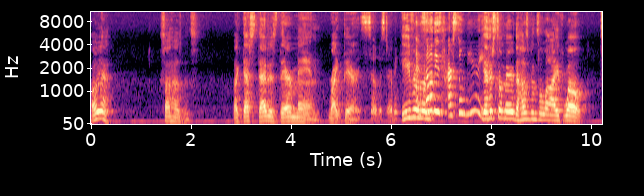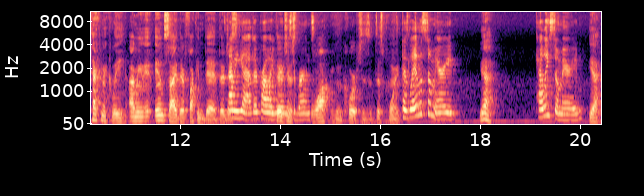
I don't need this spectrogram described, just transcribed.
Oh yeah. Son husbands. Like that's that is their man right there. It's so disturbing. Even and when- some of these are still married. Yeah, they're still married. The husband's alive. Well, technically, I mean, inside they're fucking dead. They're just I mean, yeah, they're probably they're Mr. Burns. walking corpses at this point. Because Layla's still married. Yeah, Kelly's still married. yeah.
